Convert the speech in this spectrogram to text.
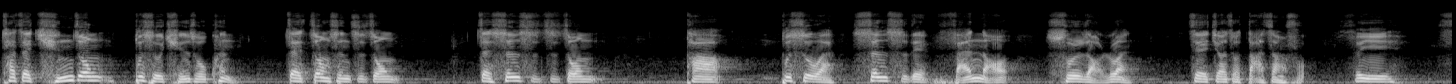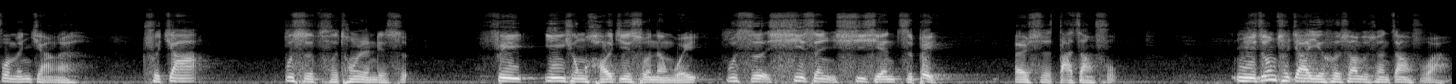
他在情中不受情所困，在众生之中，在生死之中，他不受啊生死的烦恼。所扰乱，这叫做大丈夫。所以佛门讲啊，出家不是普通人的事，非英雄豪杰所能为，不是牺牲牺贤之辈，而是大丈夫。女中出家以后算不算丈夫啊？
